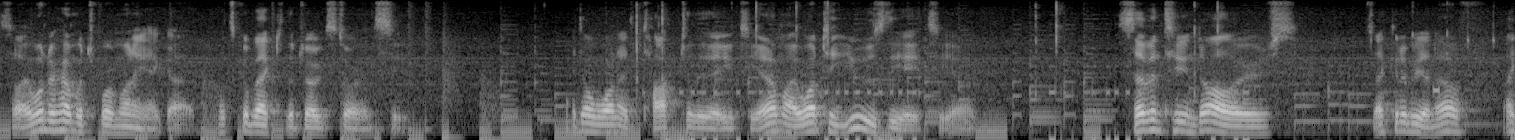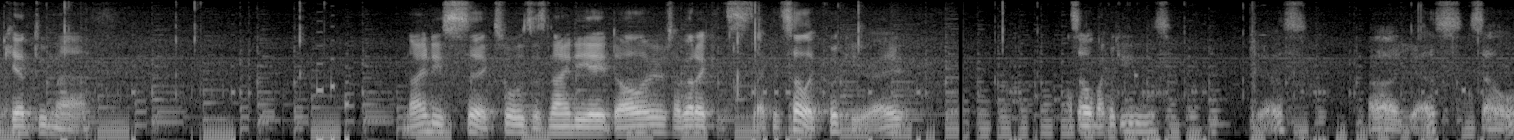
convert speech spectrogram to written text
So I wonder how much more money I got. Let's go back to the drugstore and see. I don't want to talk to the ATM, I want to use the ATM. $17. Is that going to be enough? I can't do math. 96. What was this? $98? I bet I could I could sell a cookie, right? I'll sell my cookies. Yes. Uh, yes. Sell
